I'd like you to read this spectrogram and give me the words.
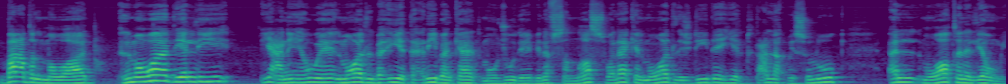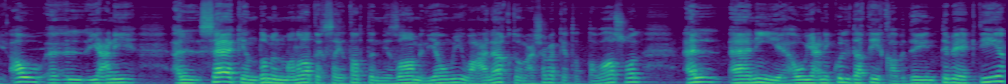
بعض المواد، المواد يلي يعني هو المواد البقية تقريبا كانت موجودة بنفس النص ولكن المواد الجديدة هي اللي بتتعلق بسلوك المواطن اليومي أو يعني الساكن ضمن مناطق سيطرة النظام اليومي وعلاقته مع شبكة التواصل الآنية أو يعني كل دقيقة بده ينتبه كتير.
